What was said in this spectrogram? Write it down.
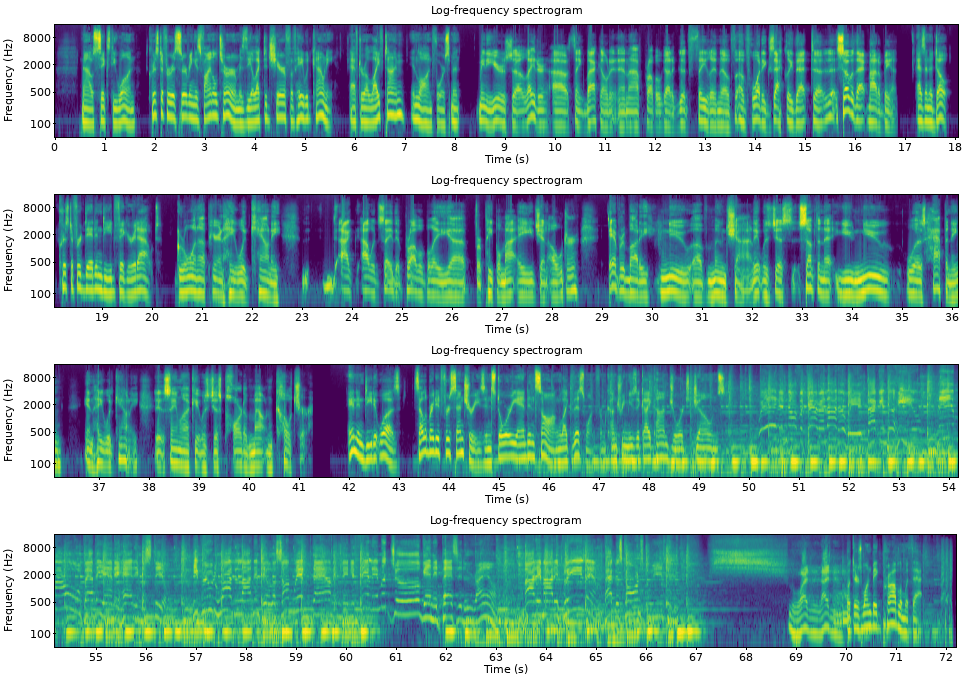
Now 61, Christopher is serving his final term as the elected sheriff of Haywood County after a lifetime in law enforcement. Many years uh, later, I think back on it, and I've probably got a good feeling of, of what exactly that uh, some of that might have been. As an adult, Christopher did indeed figure it out. Growing up here in Haywood County, I I would say that probably uh, for people my age and older, everybody knew of moonshine. It was just something that you knew was happening in Haywood County. It seemed like it was just part of mountain culture. And indeed it was, celebrated for centuries in story and in song, like this one from country music icon George Jones. Well, in North Carolina, way back in the hill, lived my old pappy and he had him a still. He brewed white lightning till the sun went down, and then you'd fill him a jug and he'd pass it around. Mighty, mighty pleasing, pappy's corn squeezing. White lightning. But there's one big problem with that,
